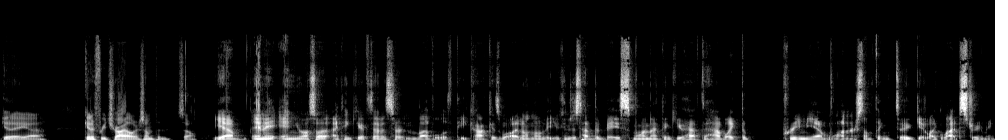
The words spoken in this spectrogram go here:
get a uh, get a free trial or something. So Yeah, and it, and you also I think you have to have a certain level of Peacock as well. I don't know that you can just have the base one. I think you have to have like the premium one or something to get like live streaming.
